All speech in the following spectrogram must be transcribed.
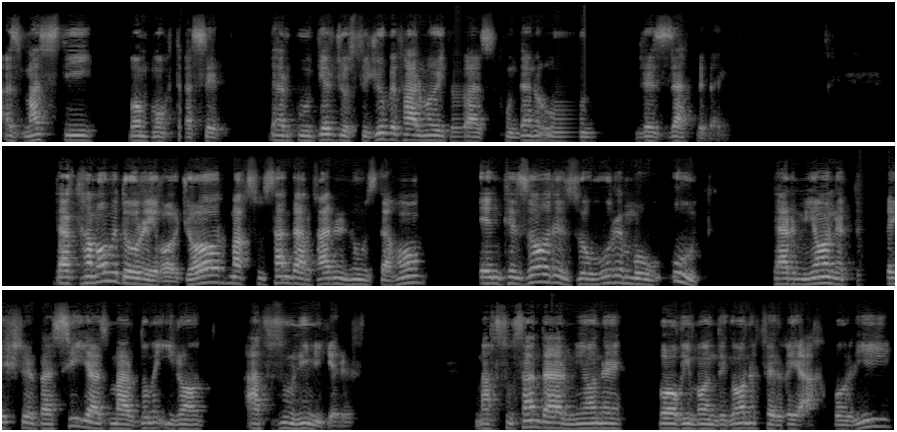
از مستی با محتسب در گوگل جستجو بفرمایید و از خوندن اون لذت ببرید. در تمام دوره قاجار مخصوصا در قرن 19 هم انتظار ظهور موعود در میان قشر وسیعی از مردم ایران افزونی می گرفت مخصوصا در میان باقی ماندگان فرقه اخباری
